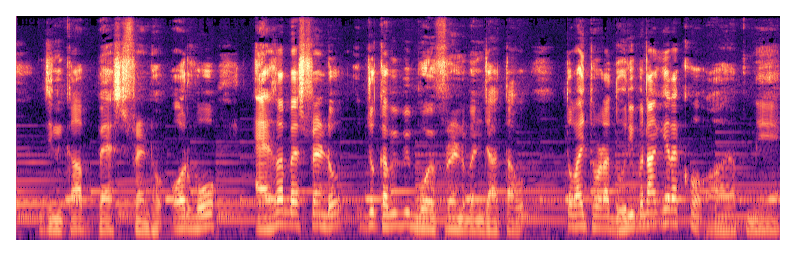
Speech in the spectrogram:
जिनका बेस्ट फ्रेंड हो, और वो ऐसा बेस्ट फ्रेंड हो जो कभी भी बॉयफ्रेंड बन जाता हो। तो भाई थोड़ा दूरी बना के रखो, और अपने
